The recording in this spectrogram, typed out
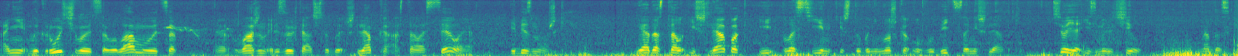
Они выкручиваются, выламываются. Э, важен результат, чтобы шляпка осталась целая и без ножки. Я достал и шляпок, и пластинки, чтобы немножко углубить сами шляпки. Все я измельчил на доске.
